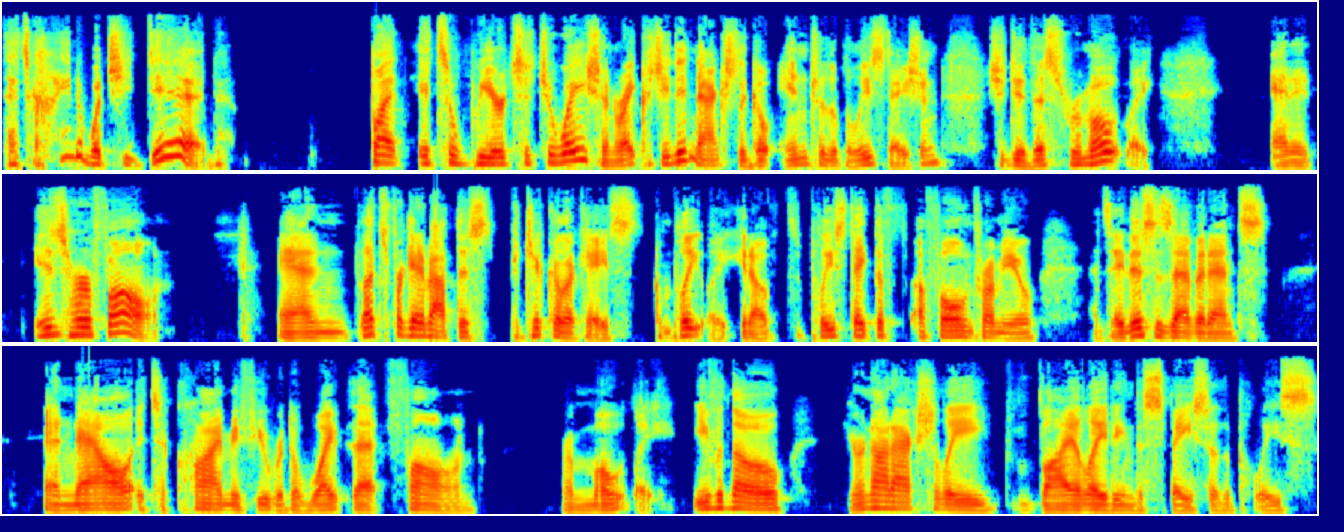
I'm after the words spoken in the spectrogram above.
that's kind of what she did. But it's a weird situation, right? Because she didn't actually go into the police station. She did this remotely. And it is her phone. And let's forget about this particular case completely. You know, the police take the, a phone from you and say, this is evidence and now it's a crime if you were to wipe that phone remotely, even though you're not actually violating the space of the police.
